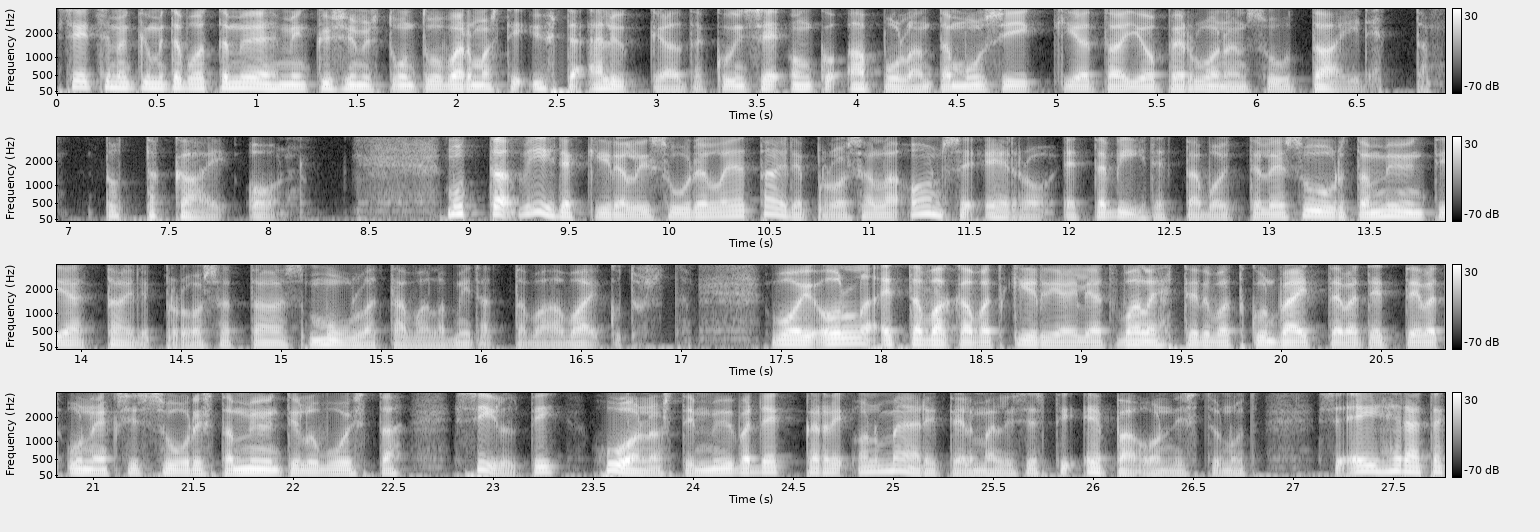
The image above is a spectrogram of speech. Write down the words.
70 vuotta myöhemmin kysymys tuntuu varmasti yhtä älykkäältä kuin se, onko apulanta musiikkia tai jope ruonansuu taidetta. Totta kai on. Mutta viihdekirjallisuudella ja taideproosalla on se ero, että viihde tavoittelee suurta myyntiä, taideproosa taas muulla tavalla mitattavaa vaikutusta. Voi olla, että vakavat kirjailijat valehtelevat, kun väittävät, etteivät uneksi suurista myyntiluvuista, silti huonosti myyvä dekkari on määritelmällisesti epäonnistunut. Se ei herätä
